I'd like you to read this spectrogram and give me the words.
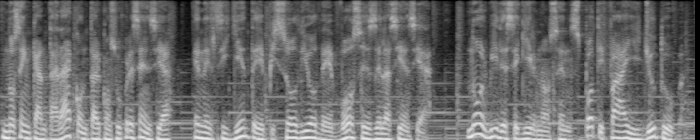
Nos encantará contar con su presencia en el siguiente episodio de Voces de la Ciencia. No olvides seguirnos en Spotify y YouTube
